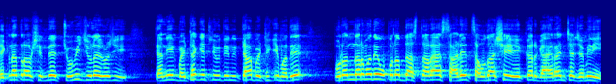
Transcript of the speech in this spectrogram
एकनाथराव शिंदे चोवीस जुलै रोजी त्यांनी एक बैठक घेतली होती आणि त्या बैठकीमध्ये पुरंदरमध्ये उपलब्ध असणाऱ्या साडे चौदाशे एकर गायरांच्या जमिनी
